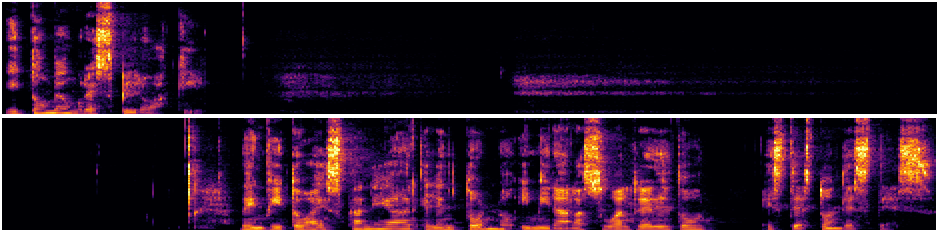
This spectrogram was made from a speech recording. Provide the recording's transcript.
Y tome un respiro aquí. Le invito a escanear el entorno y mirar a su alrededor, estés donde estés.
